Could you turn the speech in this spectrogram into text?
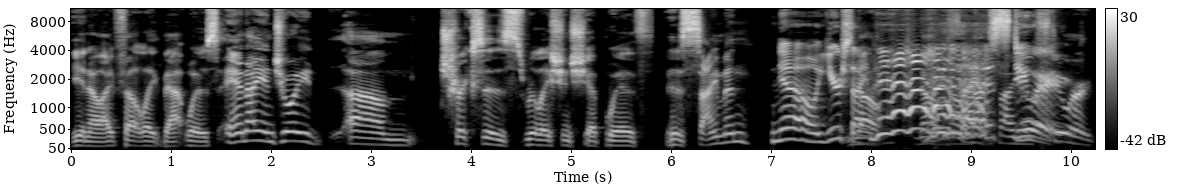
You know, I felt like that was and I enjoyed um Trix's relationship with Simon. No, you're Simon. No, no, not Stuart. Simon. Stewart.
